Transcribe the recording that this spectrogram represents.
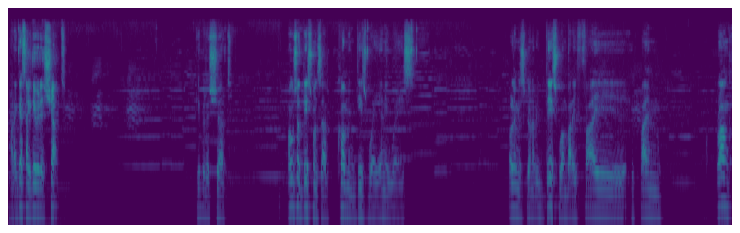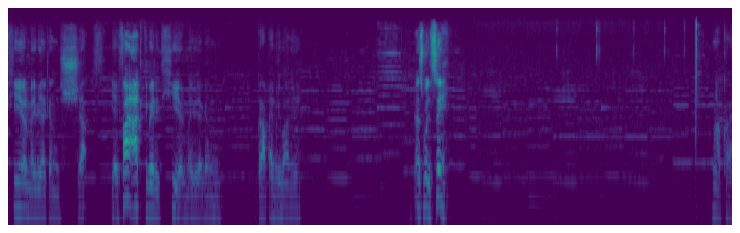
But I guess I'll give it a shot. Give it a shot. Also, these ones are coming this way anyways. Problem is gonna be this one, but if I if I'm wrong here, maybe I can shut. Yeah, if I activate it here, maybe I can grab everybody. Guess we'll see. Okay,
